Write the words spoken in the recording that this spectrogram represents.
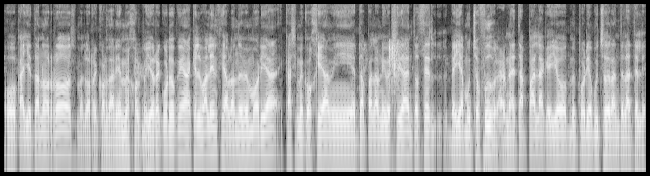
o Cayetano Ross, me lo recordaría mejor. Pero yo recuerdo que en aquel Valencia, hablando de memoria, casi me cogía mi etapa en la universidad, entonces veía mucho fútbol. Era una etapa en la que yo me ponía mucho delante de la tele.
